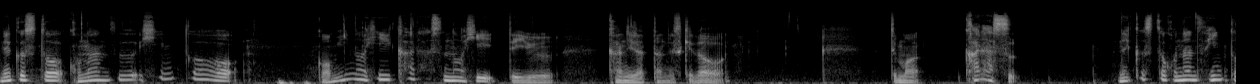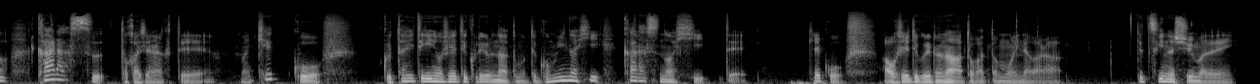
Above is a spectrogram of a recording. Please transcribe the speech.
ネクスト、コナンズヒント、ゴミの日、カラスの日っていう感じだったんですけど、で、まあ、カラス、ネクストコナンズヒント、カラスとかじゃなくて、まあ、結構具体的に教えてくれるなと思って、ゴミの日、カラスの日って結構、あ、教えてくれるなとかって思いながら、で、次の週までに、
